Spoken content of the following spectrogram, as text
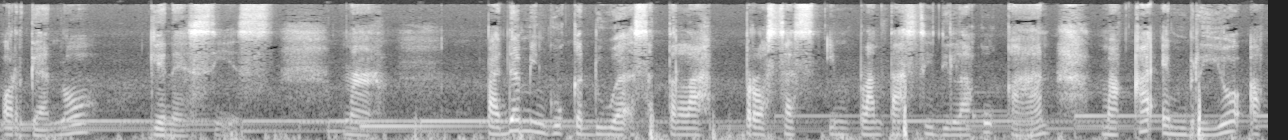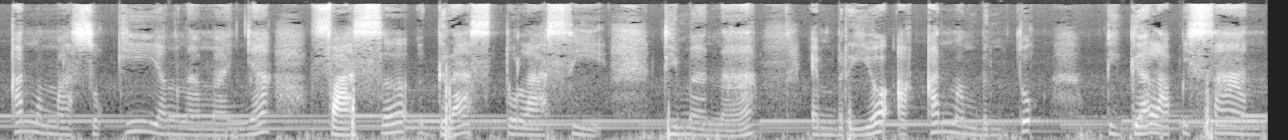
organogenesis genesis. Nah, pada minggu kedua setelah proses implantasi dilakukan, maka embrio akan memasuki yang namanya fase grastulasi, di mana embrio akan membentuk tiga lapisan.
